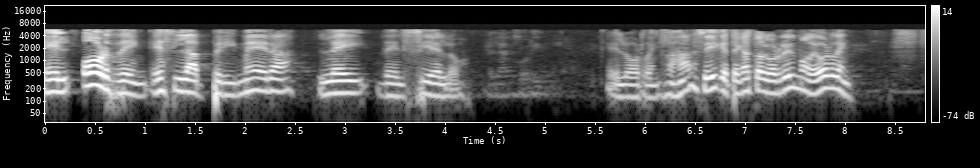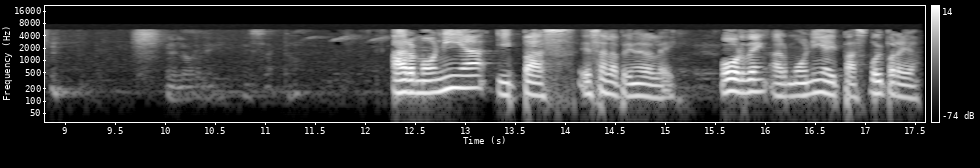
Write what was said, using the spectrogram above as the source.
El orden es la primera ley del cielo. El orden. Ajá, sí, que tengas tu algoritmo de orden. El orden, exacto. Armonía y paz. Esa es la primera ley. Orden, armonía y paz. Voy para allá.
